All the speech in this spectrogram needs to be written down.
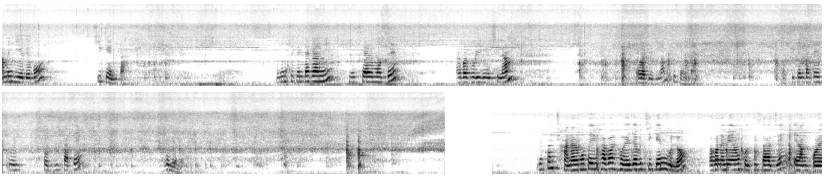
আমি দিয়ে দেব চিকেনটা দেখুন চিকেনটাকে আমি মিক্সারের মধ্যে একবার ঘুরিয়ে নিয়েছিলাম। এবার দিয়ে দিলাম চিকেনটা। চিকেনটাকে একটু সবজির সাথে ভেজে নেব। দেখুন, ছানার মতো এইভাবে হয়ে যাবে চিকেনগুলো। তখন আমি এরকম খুলতির সাহায্যে এরম করে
